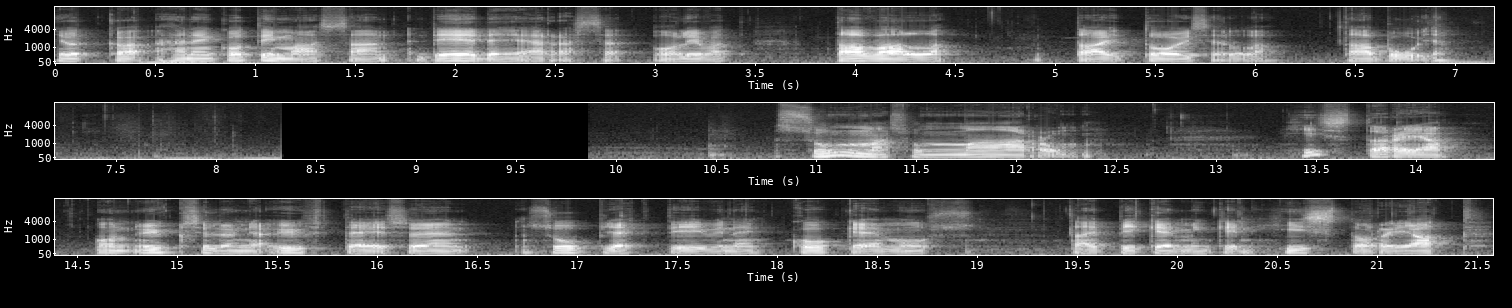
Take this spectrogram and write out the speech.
jotka hänen kotimaassaan DDRssä olivat tavalla tai toisella tabuja. Summa summarum. Historia on yksilön ja yhteisöjen subjektiivinen kokemus, tai pikemminkin historiat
